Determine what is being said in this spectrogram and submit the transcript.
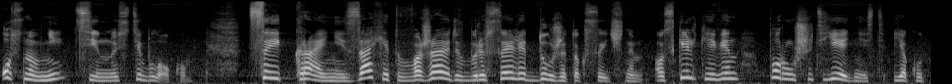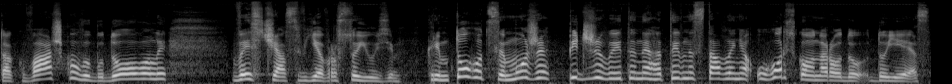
основні цінності блоку. Цей крайній захід вважають в Брюсселі дуже токсичним, оскільки він порушить єдність, яку так важко вибудовували весь час в Євросоюзі. Крім того, це може підживити негативне ставлення угорського народу до ЄС,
